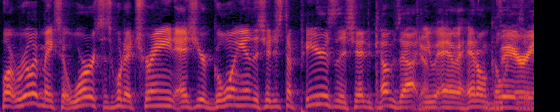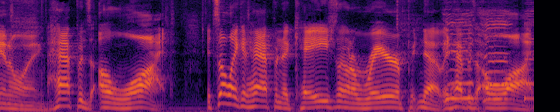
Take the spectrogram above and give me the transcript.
What really makes it worse is when a train, as you're going in the shed, just appears in the shed and comes out, and you have a head-on collision. Very annoying. Happens a lot, it's not like it happened occasionally on a rare. No, it, happens a lot,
